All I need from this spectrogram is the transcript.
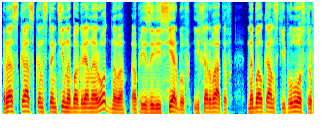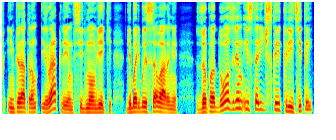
Рассказ Константина Багряна Родного о призыве сербов и хорватов на Балканский полуостров императором Ираклием в VII веке для борьбы с аварами заподозрен исторической критикой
